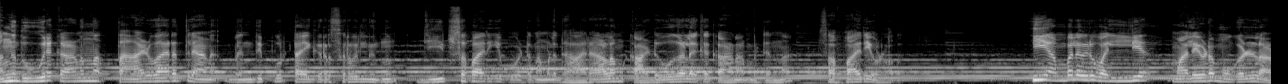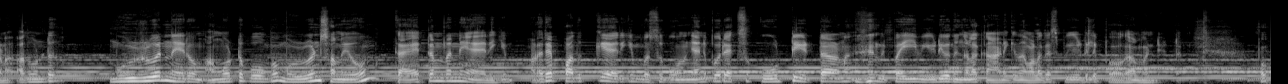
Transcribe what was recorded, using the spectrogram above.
അങ്ങ് ദൂരെ കാണുന്ന താഴ്വാരത്തിലാണ് ബന്ദിപ്പൂർ ടൈഗർ റിസർവിൽ നിന്നും ജീപ്പ് സഫാരിക്ക് പോയിട്ട് നമ്മൾ ധാരാളം കടുവകളെയൊക്കെ കാണാൻ പറ്റുന്ന സഫാരി ഉള്ളത്. ഈ അമ്പലം ഒരു വലിയ മലയുടെ മുകളിലാണ്. അതുകൊണ്ട് മുഴുവൻ നേരവും അങ്ങോട്ട് പോകുമ്പോൾ മുഴുവൻ സമയവും കയറ്റം തന്നെയായിരിക്കും. വളരെ പതുക്കെ ആയിരിക്കും ബസ് പോകുന്നത്. ഞാനിപ്പോൾ ഒരു എക്സ് കൂട്ടിയിട്ടാണ് ഇപ്പോൾ ഈ വീഡിയോ നിങ്ങളെ കാണിക്കുന്നത്. വളരെ സ്പീഡിൽ പോകാൻ വേണ്ടിയിട്ട്. അപ്പോൾ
